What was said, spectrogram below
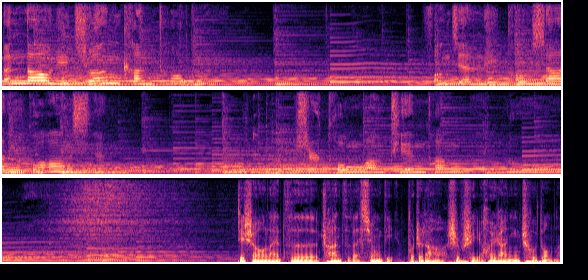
难道你全看透了？房间里投下的光线，是通往天堂这首来自川子的《兄弟》，不知道是不是也会让您触动呢？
